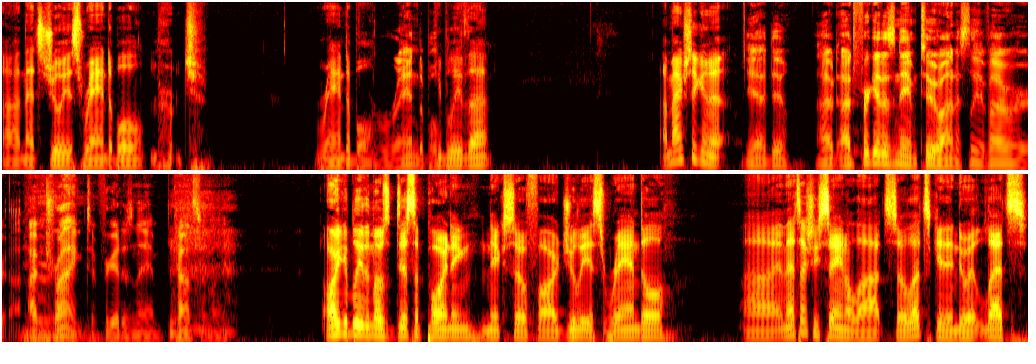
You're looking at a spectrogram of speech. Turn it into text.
uh, and that's Julius Randle. Randable. Randable. Can you believe that? I'm actually gonna. Yeah, I do. I'd, I'd forget his name too, honestly. If I were, I'm trying to forget his name constantly. Arguably the most disappointing Knick so far, Julius Randle, uh, and that's actually saying a lot. So let's get into it. Let's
